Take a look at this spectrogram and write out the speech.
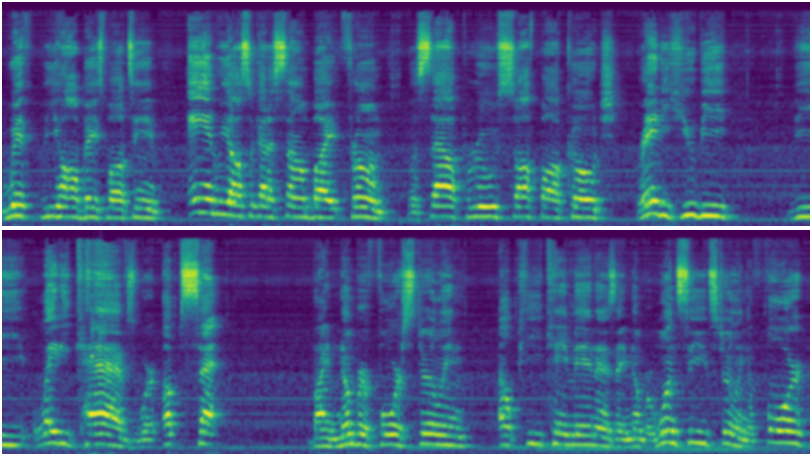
with the Hall baseball team, and we also got a soundbite from LaSalle Peru softball coach Randy Hubie the Lady Cavs were upset by number four Sterling. LP came in as a number one seed, Sterling a four.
